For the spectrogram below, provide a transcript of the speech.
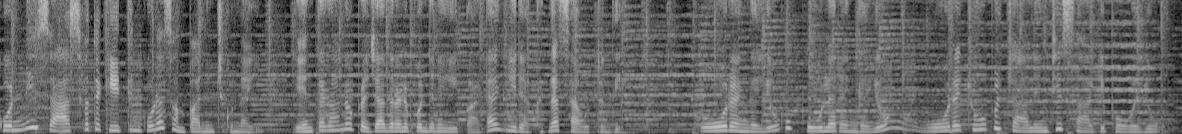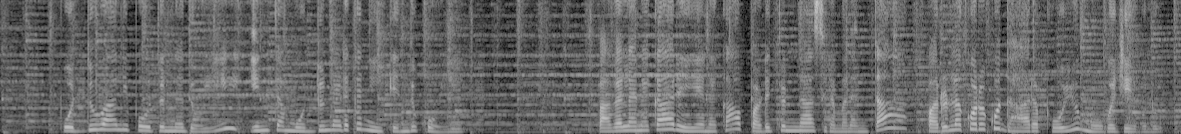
కొన్ని శాశ్వత కీర్తిని కూడా సంపాదించుకున్నాయి. ఎంతగానో ప్రజాదరణ పొందిన ఈ పాట ఈ రకంగా సాగుతుంది. ఓ రంగయో పూల రంగయో ఓరచూపు చాలించి సాగిపోవయు పొద్దువాలిపోతున్నదోయి ఇంత మొద్దు నడక నీకెందుకోయి? పగలనక రేయనక పడుతున్న శ్రమనంతా పరుల కొరకు ధారపోయు మూగజీవులు.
